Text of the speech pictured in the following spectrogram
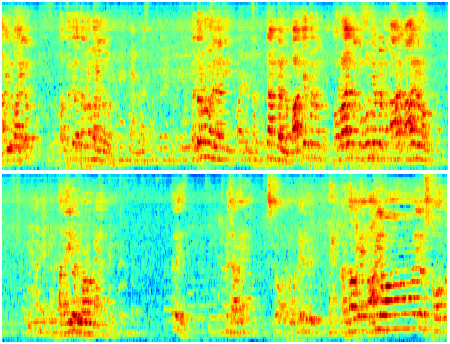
ആയിരം ആയിരം? സത്യത്തിൽ എത്ര എണ്ണം പറയുന്നുണ്ട്? എത്ര എണ്ണം പറയാൻ രണ്ടെണ്ണം. ബാക്കി എത്ര തൊള്ളായിരത്തി തൊണ്ണൂറ്റെട്ടെണ്ണം ആര് ആരെണ്ണം? ആ ഒരുപാട് വേണം അല്ലേ? ആയിരം ആയിരം സ്തോത്രം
